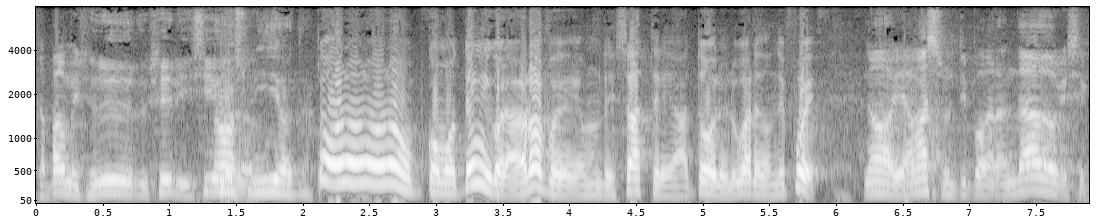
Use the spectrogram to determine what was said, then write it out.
Capaz me dice, eh, Ruggeri, sí. No, es un idiota. No, no, no, no. Como técnico, la verdad fue un desastre a todos los lugares donde fue. No, y además es un tipo agrandado que se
